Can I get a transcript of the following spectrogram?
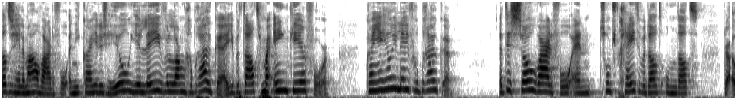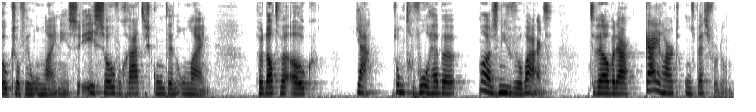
Dat is helemaal waardevol. En die kan je dus heel je leven lang gebruiken. Je betaalt er maar één keer voor. Kan je heel je leven gebruiken. Het is zo waardevol en soms vergeten we dat omdat er ook zoveel online is. Er is zoveel gratis content online. Zodat we ook, ja, soms het gevoel hebben, oh, dat is niet zoveel waard. Terwijl we daar keihard ons best voor doen.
